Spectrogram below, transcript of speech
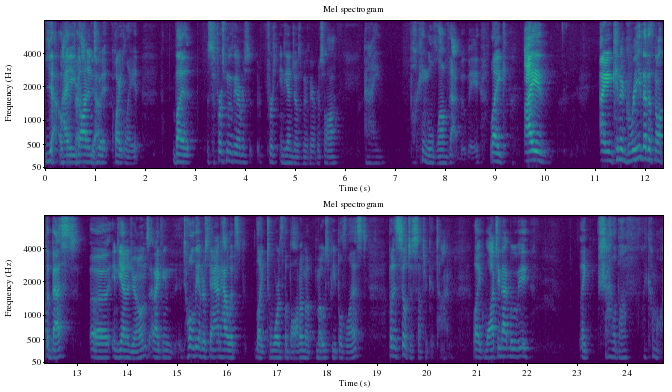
Yeah, okay, I fair, got into yeah. it quite late, but it's the first movie I ever, first Indiana Jones movie I ever saw, and I fucking love that movie. Like I, I can agree that it's not the best uh, Indiana Jones, and I can totally understand how it's like towards the bottom of most people's list, but it's still just such a good time. Like watching that movie, like Shia LaBeouf. Like, come on,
